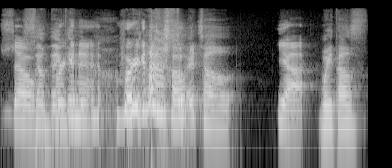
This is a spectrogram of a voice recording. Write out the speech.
So, So we're can- gonna we're gonna should I hope. tell? Yeah. Wait, that was.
